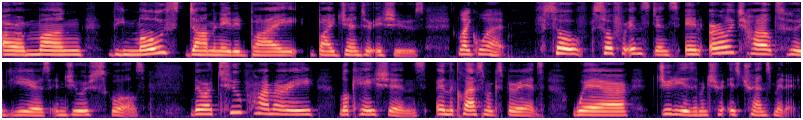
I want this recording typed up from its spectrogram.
are among the most dominated by by gender issues. Like what? So, so for instance, in early childhood years in Jewish schools, there are two primary locations in the classroom experience where Judaism is transmitted.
